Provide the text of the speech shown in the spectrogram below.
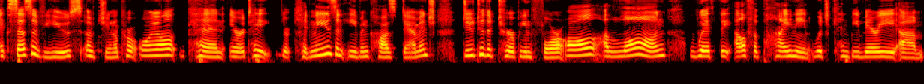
Excessive use of juniper oil can irritate your kidneys and even cause damage due to the terpinen-4-ol, along with the alpha pinene, which can be very um,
